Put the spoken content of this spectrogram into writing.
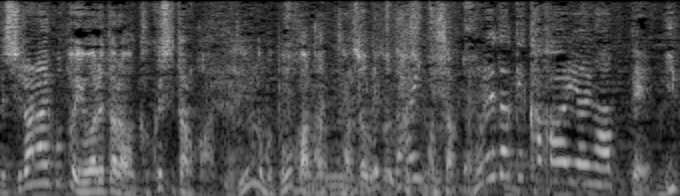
で知らないことを言われたら隠してたのかっていうのもどうかなっていう。だってちょっと第一さこれだけ関わり合いがあって一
